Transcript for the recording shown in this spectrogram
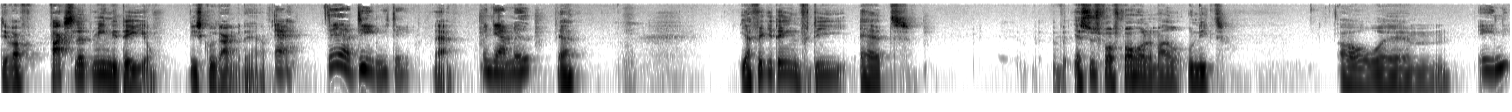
det var faktisk lidt min idé jo, vi skulle i gang med det her. Ja, det er din idé, Ja, men jeg er med. Ja. Jeg fik ideen, fordi at jeg synes, vores forhold er meget unikt. Og øhm, Enig?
